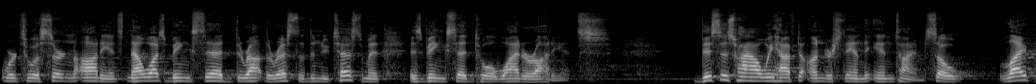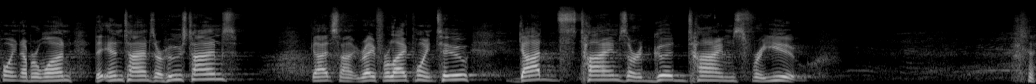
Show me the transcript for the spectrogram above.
were to a certain audience. Now, what's being said throughout the rest of the New Testament is being said to a wider audience. This is how we have to understand the end times. So, life point number one the end times are whose times? God's time. Ready for life point two? God's times are good times for you.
